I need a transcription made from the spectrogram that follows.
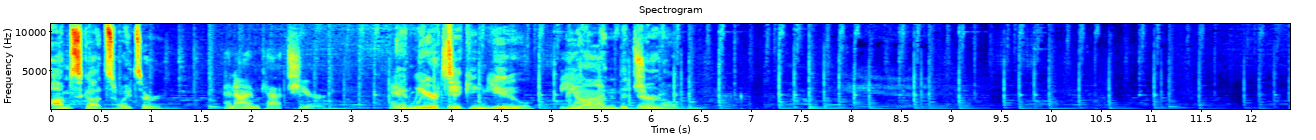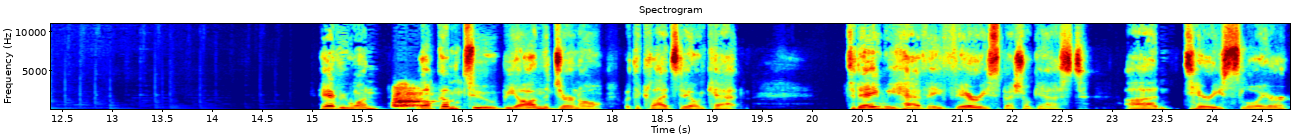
I'm Scott Schweitzer. And I'm Kat Shear. And, we're, taking you beyond the journal. Hey everyone, welcome to Beyond the Journal with the Clydesdale and Kat. Today we have a very special guest, uh, Terri Sloyer.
